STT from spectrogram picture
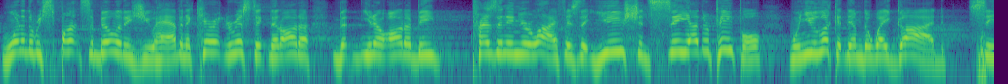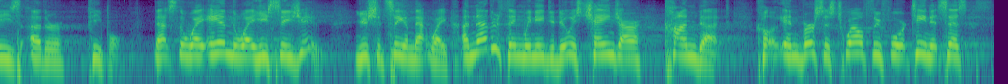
one of the responsibilities you have and a characteristic that ought to, you know, ought to be present in your life is that you should see other people when you look at them the way God sees other people. That's the way and the way he sees you. You should see them that way. Another thing we need to do is change our conduct. In verses 12 through 14, it says,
